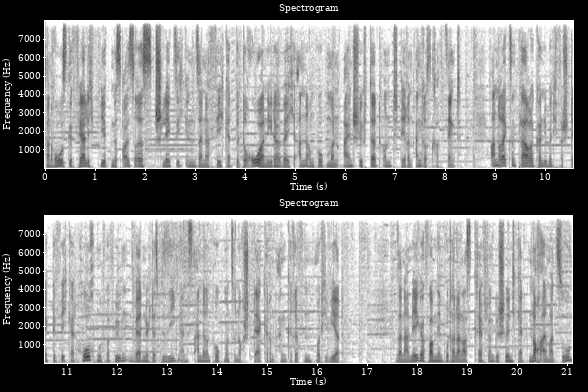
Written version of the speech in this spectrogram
Sein rohes, gefährlich wirkendes Äußeres schlägt sich in seiner Fähigkeit Bedroher nieder, welche anderen Pokémon einschüchtert und deren Angriffskraft senkt. Andere Exemplare können über die versteckte Fähigkeit Hochmut verfügen und werden durch das Besiegen eines anderen Pokémon zu noch stärkeren Angriffen motiviert. In seiner Megaform nehmen Brutalandas Kräfte und Geschwindigkeit noch einmal zu.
